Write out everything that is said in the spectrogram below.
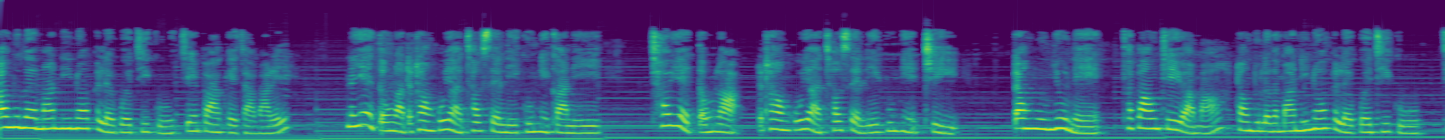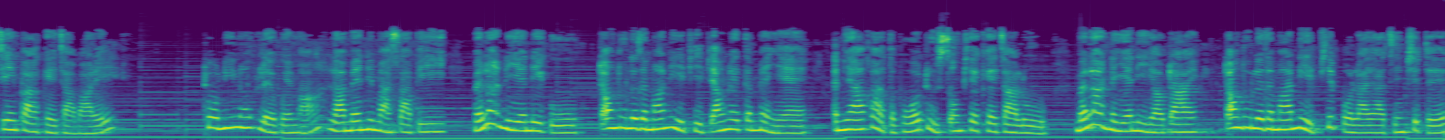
တောင်သူလယ်မားနီးနောဖလှယ်ပွဲကြီးကိုကျင်းပခဲ့ကြပါတယ်။2ရက်3လ1964ခုနှစ်ကနေ6ရက်3လ1964ခုနှစ်အထိတောင်ငူမြို့နယ်ခပောင်းကျေးရွာမှာတောင်သူလယ်သမားနီးနောဖလှယ်ပွဲကြီးကိုကျင်းပခဲ့ကြပါတယ်။ထိုနီးနောဖလှယ်ပွဲမှာလာမယ့်နှစ်မှစပြီးမလ2ရက်နေ့ကိုတောင်သူလယ်သမားနေ့အဖြစ်ပြောင်းလဲသတ်မှတ်ရန်အများကသဘောတူဆုံးဖြတ်ခဲ့ကြလို့မလ2ရက်နေ့ရောက်တိုင်း တောင်သူလယ်သမားနေ့ဖြစ်ပေါ်လာရခြင်းဖြစ်တယ်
